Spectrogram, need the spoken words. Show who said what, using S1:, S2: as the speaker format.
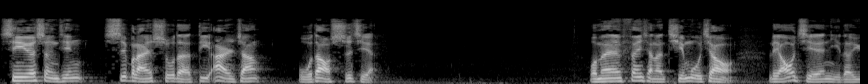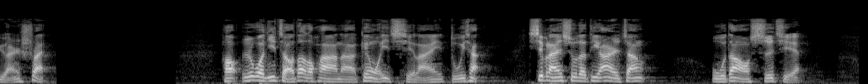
S1: 新约圣经希伯来书的第二章五到十节，我们分享的题目叫“了解你的元帅”。好，如果你找到的话呢，跟我一起来读一下希伯来书的第二章五到十节。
